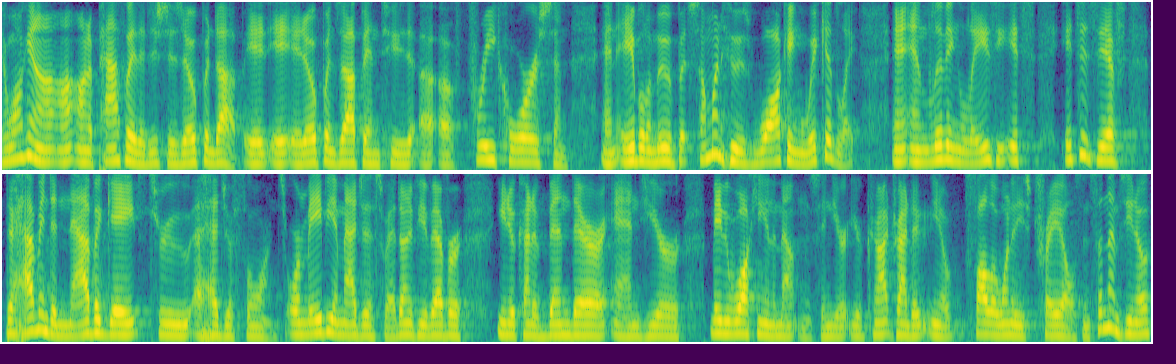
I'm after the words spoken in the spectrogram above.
they're walking on, on, a pathway that just is opened up. It, it, it opens up into a, a, free course and, and able to move. But someone who's walking wickedly and, and, living lazy, it's, it's as if they're having to navigate through a hedge of thorns. Or maybe imagine this way. I don't know if you've ever, you know, kind of been there and you're maybe walking in the mountains and you're, you're not trying to, you know, follow one of these trails. And sometimes, you know,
